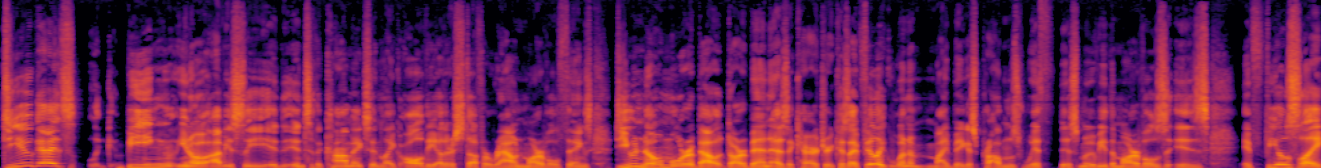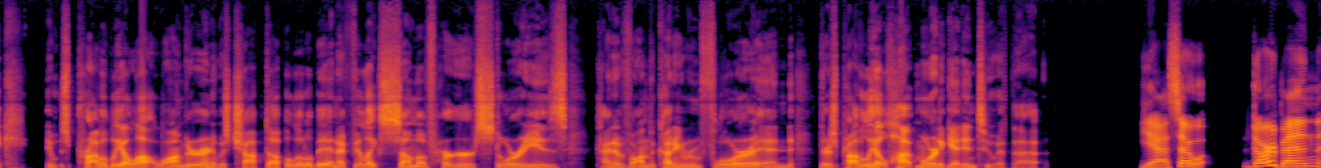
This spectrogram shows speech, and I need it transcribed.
Do you guys like being, you know, obviously in, into the comics and like all the other stuff around Marvel things? Do you know more about Dar-Benn as a character? Because I feel like one of my biggest problems with this movie, The Marvels, is it feels like it was probably a lot longer and it was chopped up a little bit. And I feel like some of her story is kind of on the cutting room floor, and there's probably a lot more to get into with that. Yeah, so Dar-Benn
